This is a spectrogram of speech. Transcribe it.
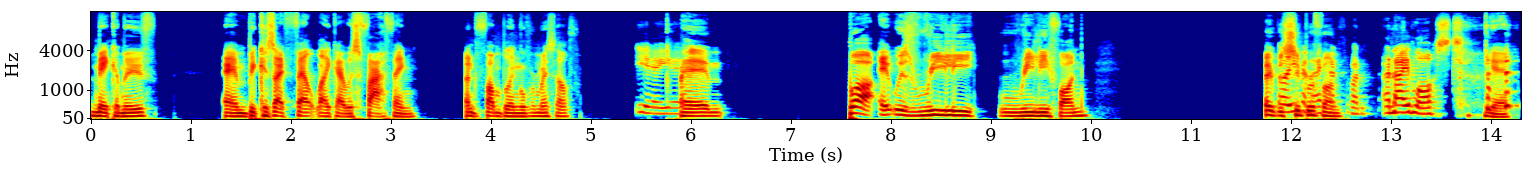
make a move um because I felt like I was faffing and fumbling over myself yeah, yeah. um but it was really really fun. It was Well, super fun. fun, and I lost. yeah.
